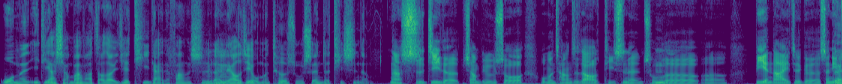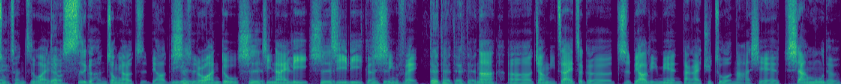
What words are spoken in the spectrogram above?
我们一定要想办法找到一些替代的方式来了解我们特殊生的体适能。嗯、那实际的，像比如说，我们常知道体适能除了、嗯、呃。BMI 这个身体组成之外，有四个很重要的指标。第一个是柔软度，是肌耐力，是肌力跟心肺。对对对对。那呃，这样你在这个指标里面大概去做哪些项目的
